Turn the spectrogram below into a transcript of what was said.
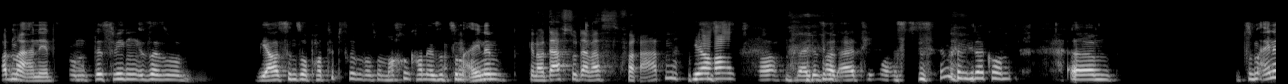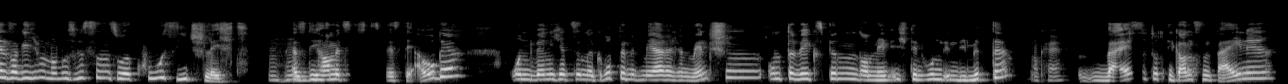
hat man auch nicht. Und deswegen ist also, ja, es sind so ein paar Tipps drin, was man machen kann. Also okay. zum einen. Genau, darfst du da was verraten? Ja, klar, weil das halt auch ein Thema ist, das immer wieder kommt. Ähm, zum einen sage ich immer, man muss wissen, so eine Kuh sieht schlecht. Mhm. Also die haben jetzt das beste Auge. Und wenn ich jetzt in einer Gruppe mit mehreren Menschen unterwegs bin, dann nehme ich den Hund in die Mitte. Okay. Weil durch die ganzen Beine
